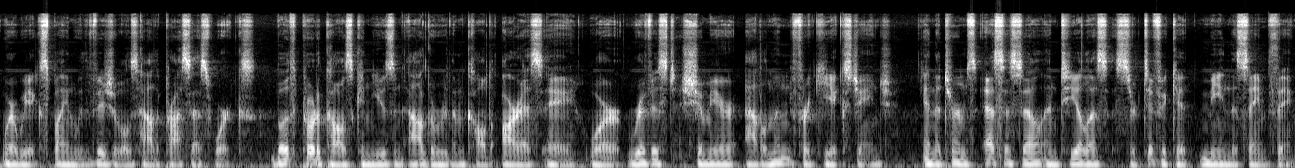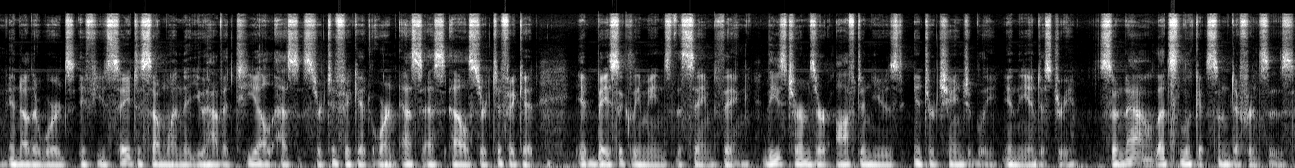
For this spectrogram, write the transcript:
where we explain with visuals how the process works. Both protocols can use an algorithm called RSA, or Rivest-Shamir-Adleman for key exchange. And the terms SSL and TLS certificate mean the same thing. In other words, if you say to someone that you have a TLS certificate or an SSL certificate, it basically means the same thing. These terms are often used interchangeably in the industry. So now let's look at some differences.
